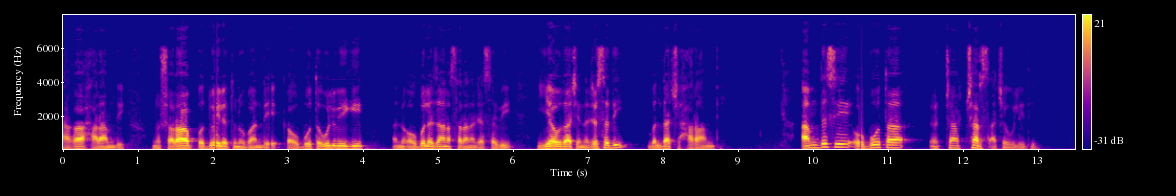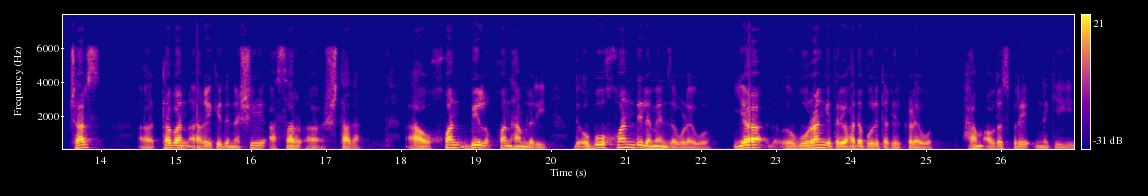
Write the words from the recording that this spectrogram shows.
هغه حرام دي نو شراب په دوه علتونو باندې که اوبو ته ولویږي نو اوبه له ځانه سره نجسوي یو دا چې نجس دي بل دا چې حرام دي همداسې اوبو ته چا چرس اچولی دي چرس طبعا هغه کې د نشي اثر شته ده او خوند بیل خوند هم لري د اوبو خوند له منځه وړی و یا اوبو رنګ تر یو حده پورې تغیر کړی و هم او د سپرې نه کیږي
